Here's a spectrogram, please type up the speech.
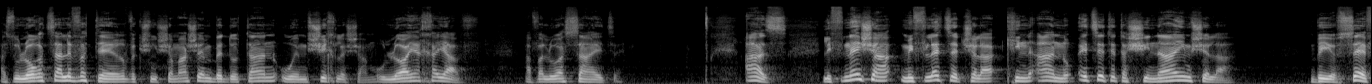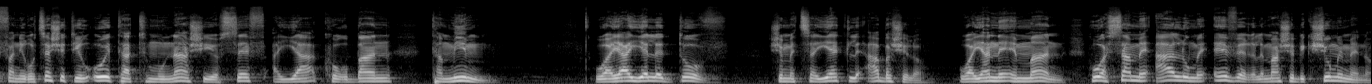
אז הוא לא רצה לוותר, וכשהוא שמע שהם בדותן הוא המשיך לשם, הוא לא היה חייב, אבל הוא עשה את זה. אז, לפני שהמפלצת של הקנאה נועצת את השיניים שלה ביוסף, אני רוצה שתראו את התמונה שיוסף היה קורבן תמים. הוא היה ילד טוב שמציית לאבא שלו. הוא היה נאמן, הוא עשה מעל ומעבר למה שביקשו ממנו,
